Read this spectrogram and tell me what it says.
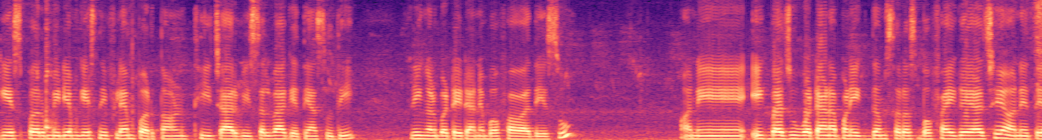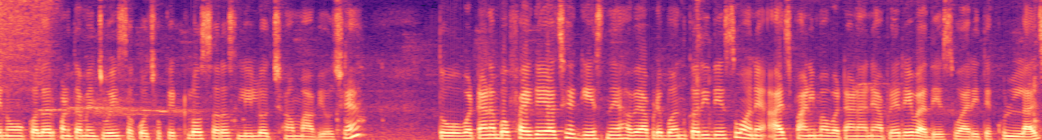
ગેસ પર, મીડિયમ ગેસની ફ્લેમ પર ત્રણથી ચાર વિસલ વાગે ત્યાં સુધી રીંગણ, બટેટાને બફાવા દેશું. અને એક બાજુ વટાણા પણ એકદમ સરસ બફાઈ ગયા છે અને તેનો કલર પણ તમે જોઈ શકો છો કેટલો સરસ લીલો છમ આવ્યો છે. તો વટાણા બફાઈ ગયા છે, ગેસને હવે આપણે બંધ કરી દઈશું અને આ જ પાણીમાં વટાણાને આપણે રહેવા દઈશું આ રીતે ખુલ્લા જ,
